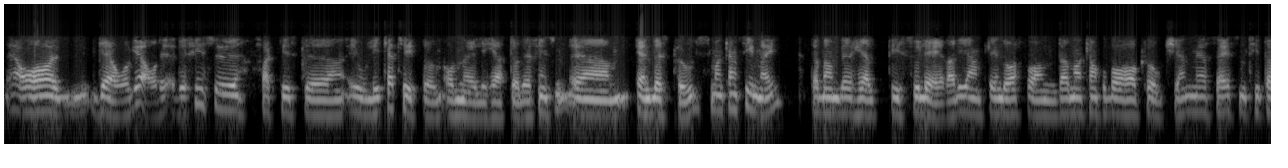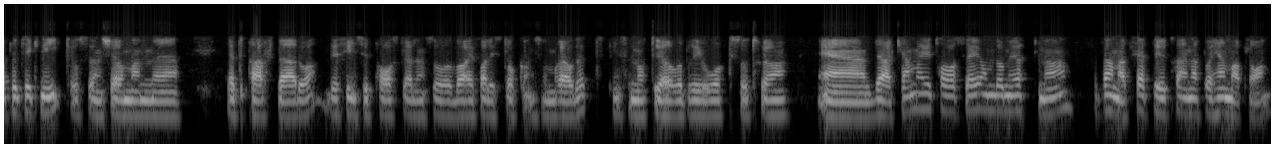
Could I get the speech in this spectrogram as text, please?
Ja, går och går. Det, det finns ju faktiskt eh, olika typer av möjligheter. Det finns eh, Endless Pools man kan simma i där man blir helt isolerad egentligen då från där man kanske bara har coachen med sig som tittar på teknik och sen kör man eh, ett pass där då. Det finns ju ett par ställen så i varje fall i Stockholmsområdet. Det finns något i Örebro också tror jag. Eh, där kan man ju ta sig om de är öppna. Ett annat sätt är att träna på hemmaplan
